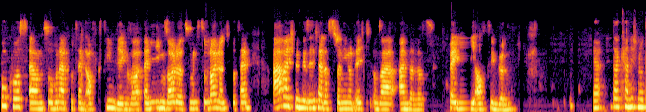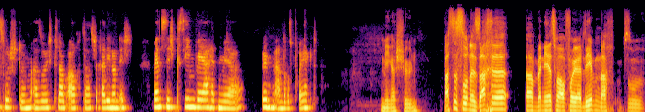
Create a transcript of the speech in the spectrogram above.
Fokus ähm, zu 100 Prozent auf Xteam liegen soll, äh, liegen soll oder zumindest zu 99 Prozent. Aber ich bin mir sicher, dass Janine und ich unser anderes Baby aufziehen würden. Ja, da kann ich nur zustimmen. Also ich glaube auch, dass Geraldine und ich, wenn es nicht Xim wäre, hätten wir irgendein anderes Projekt. Mega schön. Was ist so eine Sache, äh, wenn ihr jetzt mal auf euer Leben nach so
